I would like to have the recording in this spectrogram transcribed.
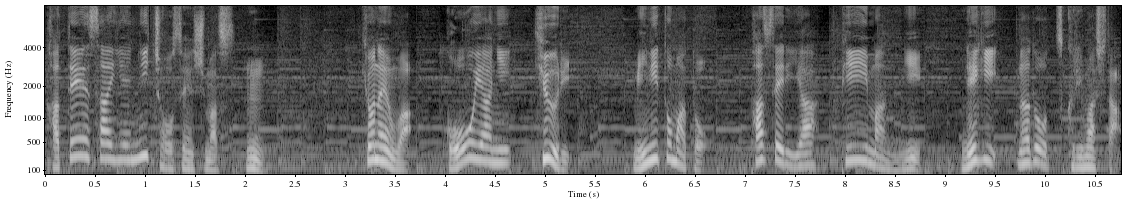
家庭菜園に挑戦します。うん。去年はゴーヤにきゅうりミニトマトパセリやピーマンにネギなどを作りました。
